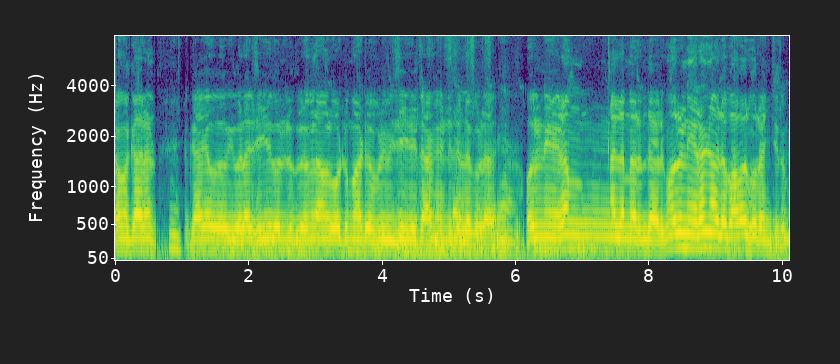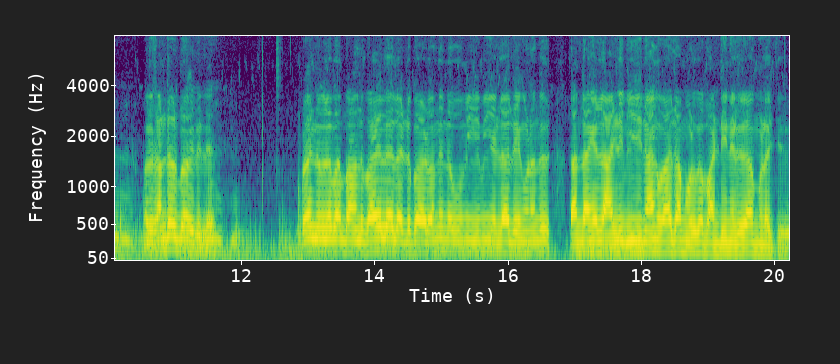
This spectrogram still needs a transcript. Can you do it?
கமக்காரன். இவ்வளவு செய்து கொண்டிருக்கிறவங்க அவங்க ஓட்டு மாட்டு அப்படி செய்துட்டாங்கன்னு சொல்லக்கூடாது. ஒரு நேரம் நல்ல மருந்தா இருக்கும். ஒரு நேரம் அதில் பவர் குறைஞ்சிரும். ஒரு சந்தர்ப்பம் இதில். அப்போ இந்த அந்த வயலில் தட்டுப்பாடு வந்து இந்த பூமி கிமி எல்லாத்தையும் கொண்டு வந்து தந்தாங்க எல்லாம் அள்ளி வீசி நாங்கள் பார்த்தா முழுக்க பண்டி நெல் தான் முளைச்சிது.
